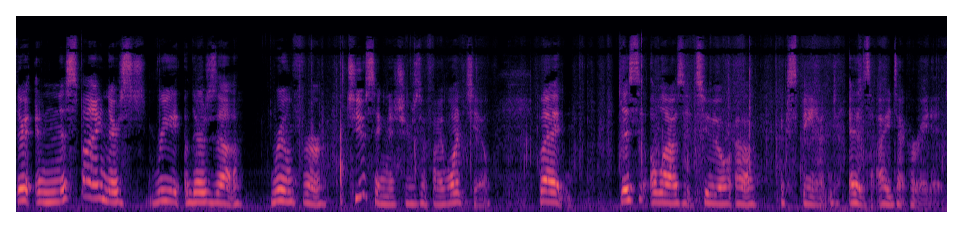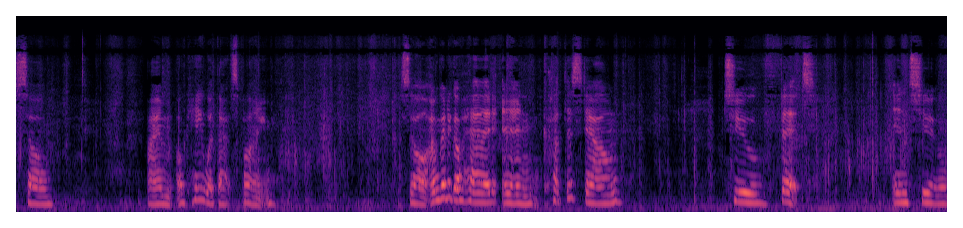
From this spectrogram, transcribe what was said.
there in this spine, there's re, there's a room for two signatures if I want to, but this allows it to uh, expand as I decorate it. So I'm okay with that spine. So I'm going to go ahead and cut this down to fit into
